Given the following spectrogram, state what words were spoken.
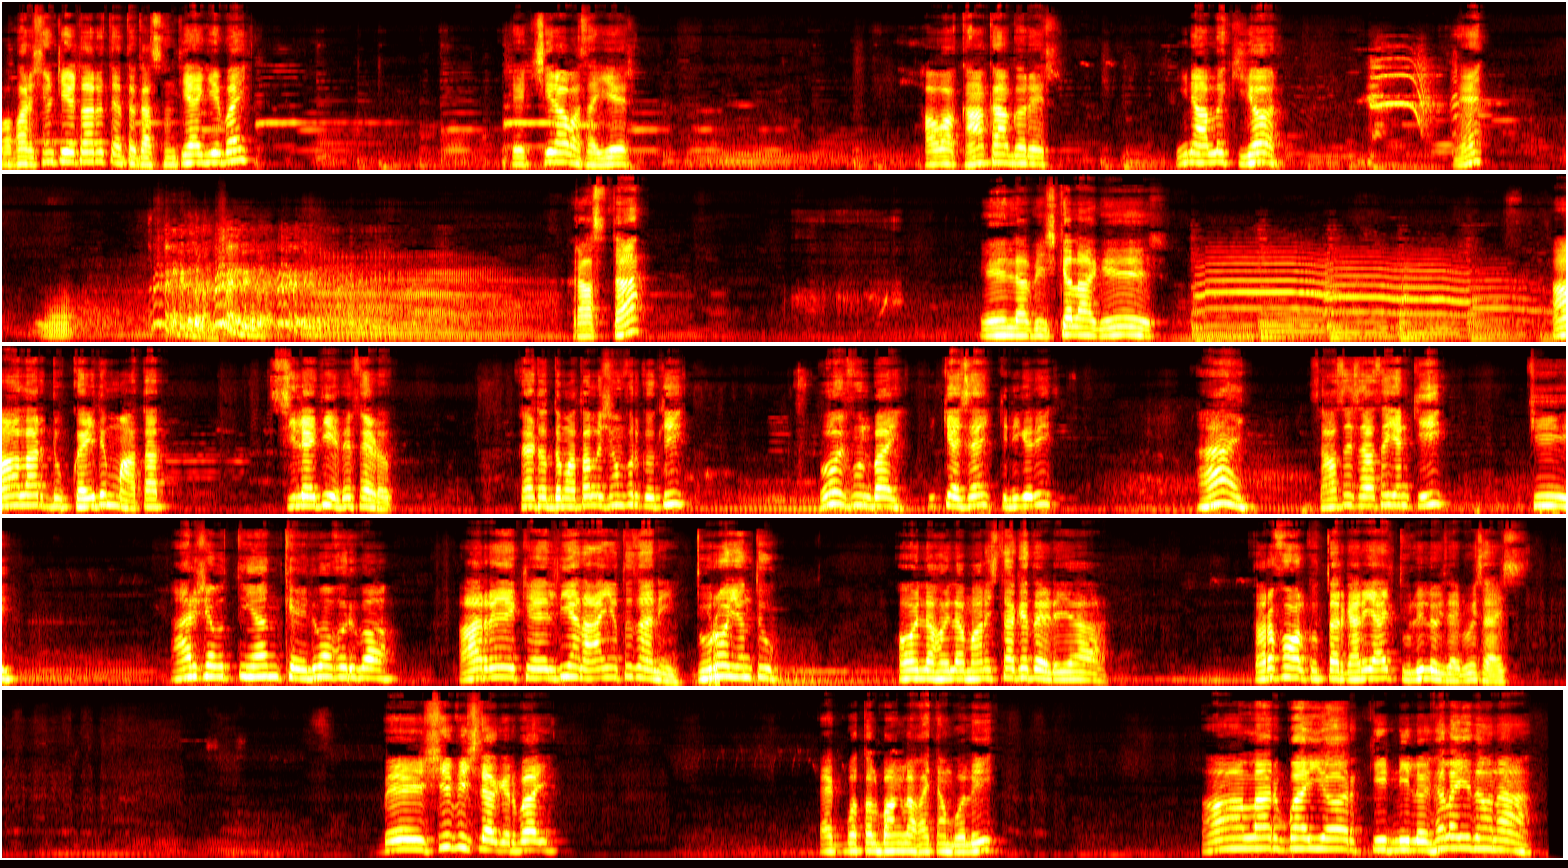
Operation থিয়েটারে এত গাছ শুনতে গিয়ে ভাই। টেকছিরা বাসাইয়ের হাওয়া কাঁ কাঁ করের ইন আলো কি আর হ্যাঁ? রাস্তা? এলা বিষ্কা লাগের আলার দুঃখাই দে মাথাত। সিলাই দিয়ে দে ফেরত। ফেরত দে মাতালে সম্পর্ক কি? ওই ফোন ভাই কি আছে? কিনি করি? হাই। সাহসে সাহসে ইয়ান কি? কি? আর সব তিয়ান খেলবা ফুরবা আরে খেল দিয়া না তো জানি। দূর তু। হইলা হইলা মানুষ তাকে দেড়িয়া তোর ফল কুত্তার গাড়ি আজ তুলি লই যাইব চাইস বেশি বিষ লাগের ভাই। এক বোতল বাংলা খাইতাম বলি। আলার ভাই আর কিডনি লই ফেলাই দাও না।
